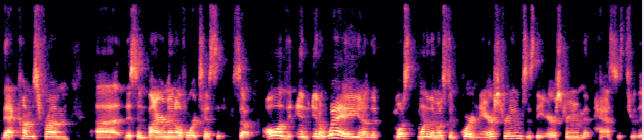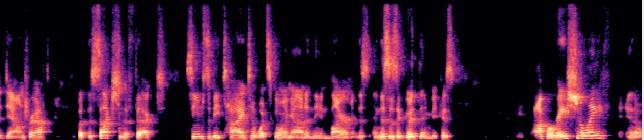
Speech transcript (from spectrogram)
that comes from uh, this environmental vorticity. So all of the, in, in a way, you know, the most, one of the most important airstreams is the airstream that passes through the downdraft but the suction effect seems to be tied to what's going on in the environment. This, and this is a good thing because operationally, in a,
